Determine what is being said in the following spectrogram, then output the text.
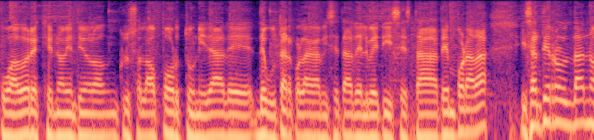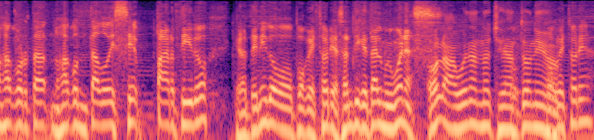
jugadores que no habían tenido incluso la oportunidad de debutar con la camiseta del Betis esta temporada. Y Santi Roldán nos ha, cortado, nos ha contado ese partido que no ha tenido poca historia. Santi, ¿qué tal? Muy buenas. Hola, buenas noches, Antonio. ¿Poca historia?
